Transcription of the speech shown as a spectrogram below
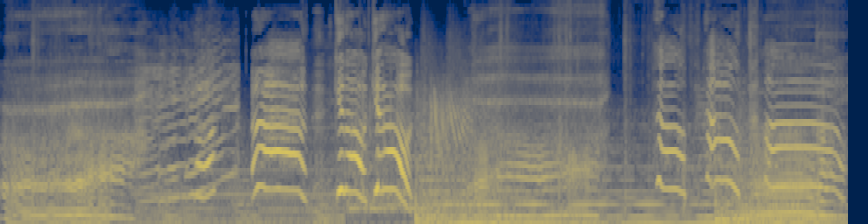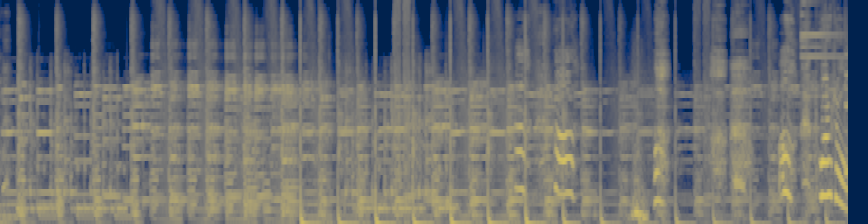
Huh? Ah! Get out! Get out! Help! Help! Ah! Ah! Ah! Oh, portal!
